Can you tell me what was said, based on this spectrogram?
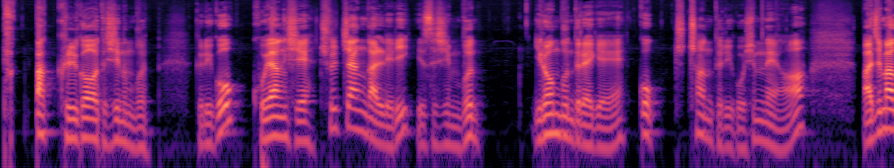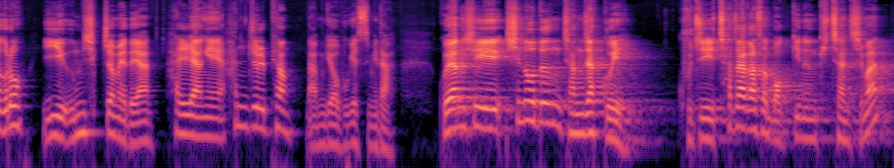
박박 긁어 드시는 분, 그리고 고양시에 출장 갈 일이 있으신 분, 이런 분들에게 꼭 추천드리고 싶네요. 마지막으로 이 음식점에 대한 한량의 한 줄 평 남겨보겠습니다. 고양시 신호등 장작구이. 굳이 찾아가서 먹기는 귀찮지만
